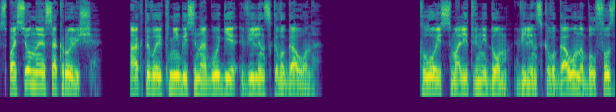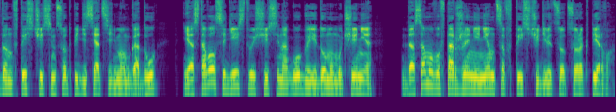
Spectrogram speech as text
Спасенное сокровище. Актовая книга синагоги Виленского Гаона. Клойс, молитвенный дом Виленского Гаона, был создан в 1757 году и оставался действующей синагогой и домом учения до самого вторжения немцев в 1941.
